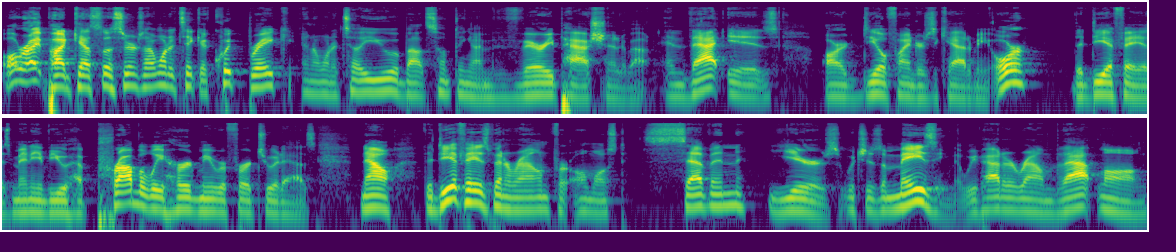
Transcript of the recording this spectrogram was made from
All right, podcast listeners, I want to take a quick break and I want to tell you about something I'm very passionate about, and that is our Deal Finders Academy, or the DFA, as many of you have probably heard me refer to it as. Now, the DFA has been around for almost seven years, which is amazing that we've had it around that long,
